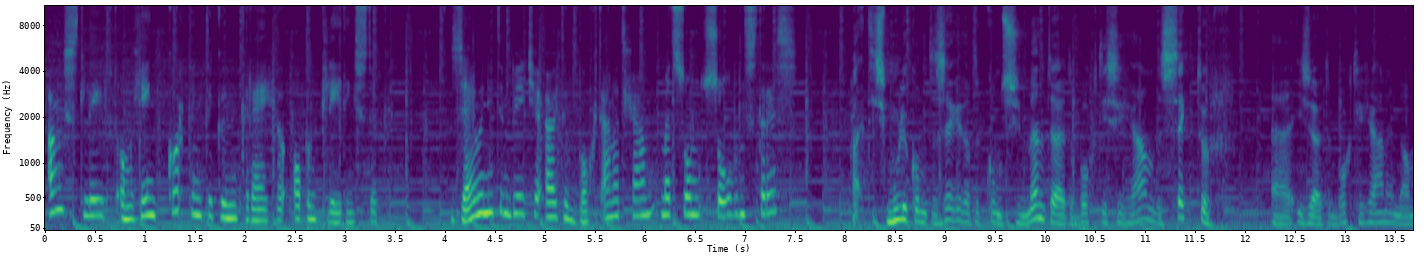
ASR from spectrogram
angst leeft om geen korting te kunnen krijgen op een kledingstuk. Zijn we niet een beetje uit de bocht aan het gaan met zo'n soldenstress? het is moeilijk om te zeggen dat de consument uit de bocht is gegaan. De sector uh, is uit de bocht gegaan en dan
